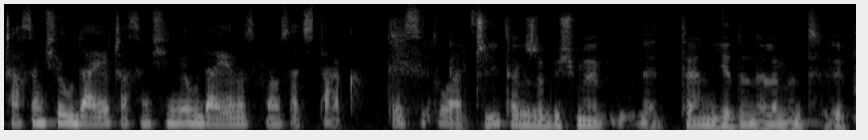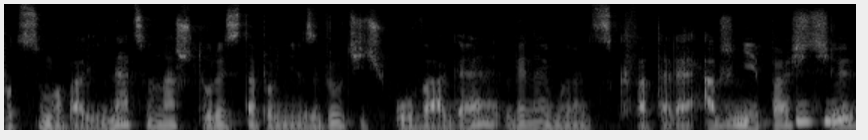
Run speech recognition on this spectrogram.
czasem się udaje, czasem się nie udaje rozwiązać tak tej sytuacji. Czyli tak, żebyśmy ten jeden element y, podsumowali. Na co nasz turysta powinien zwrócić uwagę, wynajmując kwaterę, aby nie paść Mhm.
